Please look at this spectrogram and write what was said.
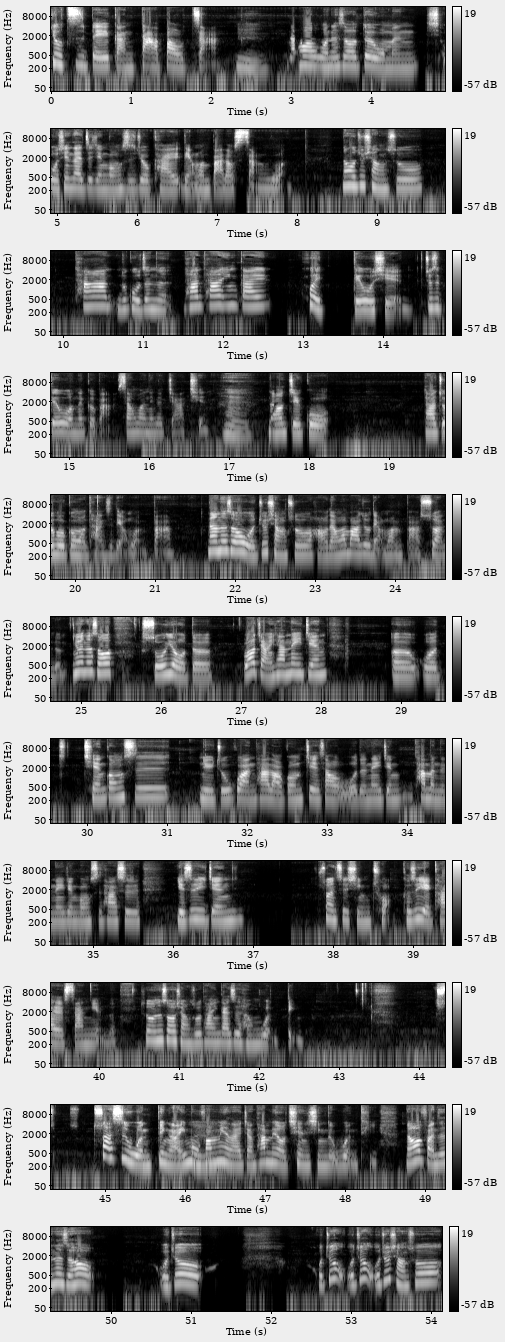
又自卑感大爆炸。嗯，然后我那时候对我们我现在这间公司就开两万八到三万，然后我就想说，他如果真的他他应该会给我写，就是给我那个吧三万那个价钱。嗯，然后结果他最后跟我谈是两万八。那那时候我就想说，好，两万八就两万八算了，因为那时候所有的我要讲一下那间，呃，我前公司女主管她老公介绍我的那间，他们的那间公司，它是也是一间算是新创，可是也开了三年了，所以我那时候想说，它应该是很稳定。算是稳定啊，以某方面嗯来讲，它没有欠薪的问题。然后反正那时候我就我就我就我就想说，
